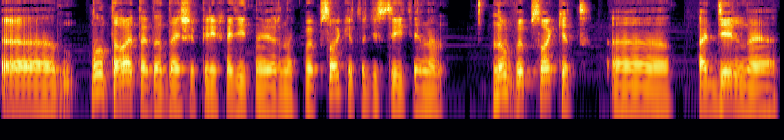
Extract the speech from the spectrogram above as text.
Ну, давай тогда дальше переходить, наверное, к WebSocket, действительно. Ну, WebSocket отдельная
